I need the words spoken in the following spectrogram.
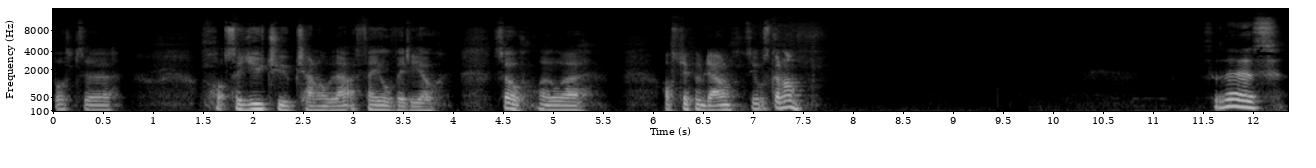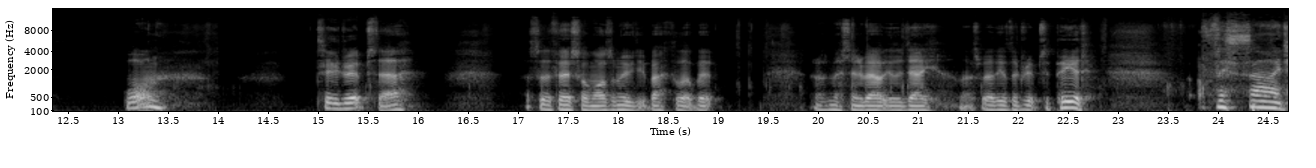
but uh, what's a YouTube channel without a fail video? So I'll, uh, I'll strip them down, see what's going on. So there's one, two drips there. That's where the first one was. I moved it back a little bit. I was messing about the other day. That's where the other drips appeared. Off this side.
